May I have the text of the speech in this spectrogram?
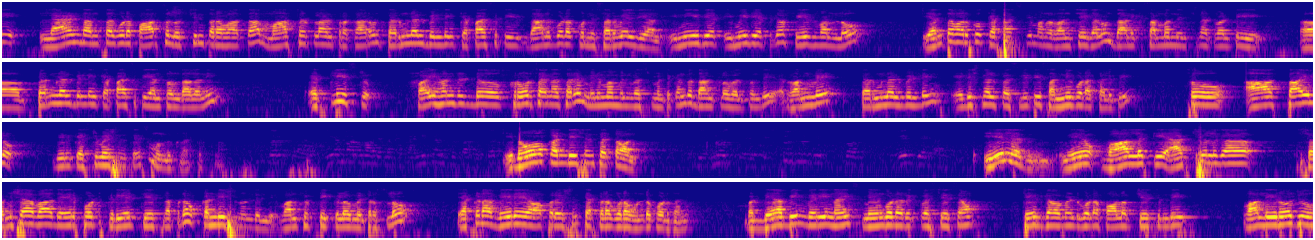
ల్యాండ్ అంతా కూడా పార్సల్ వచ్చిన తర్వాత మాస్టర్ ప్లాన్ ప్రకారం టెర్మినల్ బిల్డింగ్ కెపాసిటీ దానికి కూడా కొన్ని సర్వేలు చేయాలి. ఇమీడియట్ ఇమీడియట్గా ఫేజ్ వన్లో ఎంతవరకు కెపాసిటీ మనం రన్ చేయగలం దానికి సంబంధించినటువంటి టెర్మినల్ బిల్డింగ్ కెపాసిటీ ఎంత ఉండాలని అట్లీస్ట్ ఫైవ్ హండ్రెడ్ క్రోర్స్ అయినా సరే మినిమం ఇన్వెస్ట్మెంట్ కింద దాంట్లో వెళ్తుంది. Runway terminal building additional facilities అన్నీ కూడా కలిపి. సో ఆ స్థాయిలో దీనికి ఎస్టిమేషన్ చేసి ముందుకు నడిపిస్తున్నాం. నో కండిషన్స్ ఎట్ ఆల్ ఏం లేదు. మేము వాళ్ళకి యాక్చువల్గా శంషాబాద్ ఎయిర్పోర్ట్ క్రియేట్ చేసినప్పుడే ఒక కండిషన్ ఉండింది. వన్ ఫిఫ్టీ కిలోమీటర్స్లో ఎక్కడ వేరే ఆపరేషన్స్ ఎక్కడ కూడా ఉండకూడదని. But they been very nice మేము కూడా రిక్వెస్ట్ చేసాం స్టేట్ గవర్నమెంట్ కూడా ఫాలోఅప్ చేసింది. వాళ్ళు ఈరోజు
